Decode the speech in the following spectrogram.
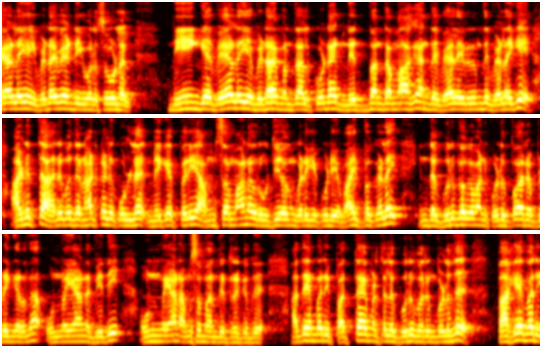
வேலையை விட வேண்டிய ஒரு சூழல். நீங்கள் வேலையை விடாமல் இருந்தால் கூட நிர்பந்தமாக அந்த வேலையிலிருந்து விலகி அடுத்த அறுபது நாட்களுக்குள்ள மிகப்பெரிய அம்சமான ஒரு உத்தியோகம் கிடைக்கக்கூடிய வாய்ப்புகளை இந்த குரு பகவான் கொடுப்பார் அப்படிங்கிறது தான் உண்மையான விதி உண்மையான அம்சம் வந்துட்டு இருக்குது. அதே மாதிரி பத்தாம் இடத்துல குரு வரும் பொழுது பகைவர்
